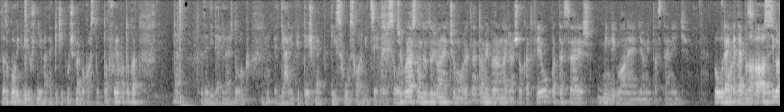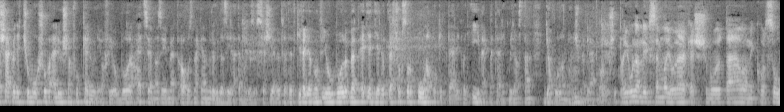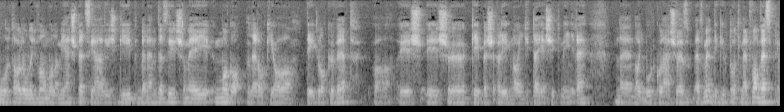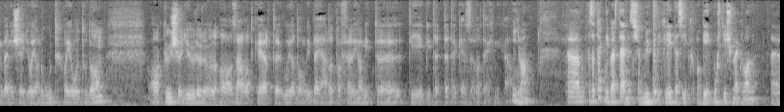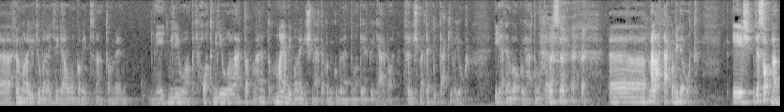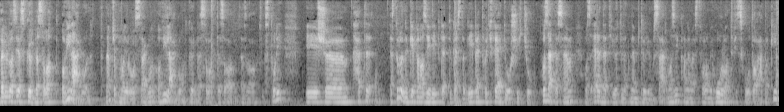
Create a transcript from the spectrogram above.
Ez a Covid vírus nyilván egy kicsit most megakasztotta a folyamatokat, de ez egy ideiglenes dolog. Uh-huh. Egy gyárépítés meg 10-20-30 évről szól. És akkor azt mondod, hogy van egy csomó ötlet, amiből nagyon sokat fiókba teszel, és mindig van egy, amit aztán így Ó, rengeteg van. Az az igazság, hogy egy csomó soha elő sem fog kerülni a fiókból. Aha. Egyszerűen azért, mert ahhoz nekem rövid az életem, hogy az összes ilyen ötletet kivegyem a fiókból, mert egy-egy ilyen ötlet sokszor hónapokig telik, vagy évekbe telik, mire aztán gyakorlatban is meg lehet valósítani. Ha jól emlékszem, nagyon lelkes voltál, amikor szó volt arról, hogy van valamilyen speciális gép berendezés, amely maga lerakja a téglakövet, a, és, és képes elég nagy teljesítményre nagy burkolásra. Ez, ez meddig jutott? Mert van Veszprémben is egy olyan út, ha jól tudom, a külső gyűrűről az állatkert Gujadombi bejárata felé, amit ti építettetek ezzel a technikával. Így van. Ez a technika ez természetesen működik, létezik, a gép most is megvan. Fönn van a YouTube-on egy videónk, amit nem tudom én, 4 millióan vagy 6 millióan láttak, már nem tudom, Miami-ban megismertek, amikor bementem a térkőgyárba. Fölismertek, tudták ki vagyok életemben akkor jártam ott először, mert látták a videót. És ugye szakmán belül azért ez körbeszaladt a világon, nem csak Magyarországon, a világon körbeszaladt ez a, ez a sztori, és hát ezt tulajdonképpen azért építettük ezt a gépet, hogy felgyorsítsuk. Hozzáteszem, az eredeti ötlet nem tőlünk származik, hanem ezt valami holland fiszkó találta ki.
